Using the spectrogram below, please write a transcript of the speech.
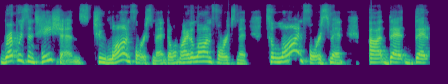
representations to law enforcement don't lie to law enforcement to law enforcement uh, that that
